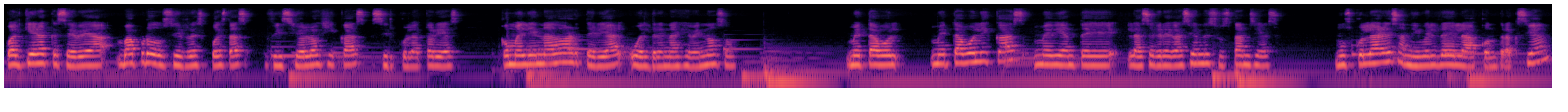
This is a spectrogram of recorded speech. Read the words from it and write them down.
Cualquiera que se vea va a producir respuestas fisiológicas circulatorias, como el llenado arterial o el drenaje venoso. Metabólicas mediante la segregación de sustancias, musculares a nivel de la contracción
